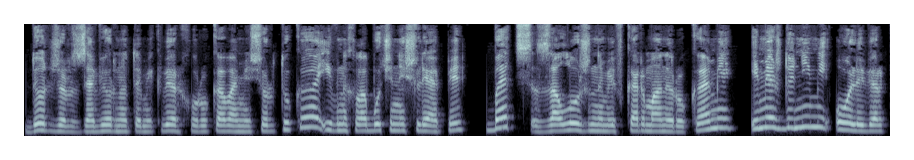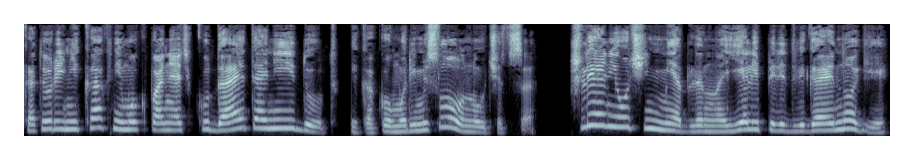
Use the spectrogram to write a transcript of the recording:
Доджер с завернутыми кверху рукавами сюртука и в нахлобученной шляпе, Бетс с заложенными в карманы руками, и между ними Оливер, который никак не мог понять, куда это они идут и какому ремеслу он учится. Шли они очень медленно, еле передвигая ноги,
